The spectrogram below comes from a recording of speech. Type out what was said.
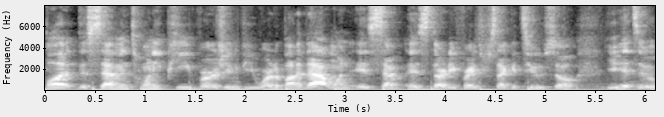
but the 720p version, if you were to buy that one, is seven, is 30 frames per second too. So it's a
